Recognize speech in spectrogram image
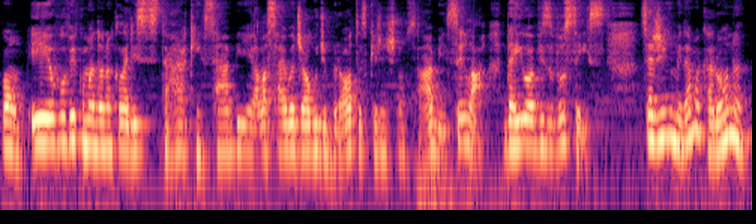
Bom, eu vou ver como a dona Clarice está, quem sabe ela saiba de algo de brotas que a gente não sabe, sei lá. Daí eu aviso vocês. Serginho, me dá uma carona?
